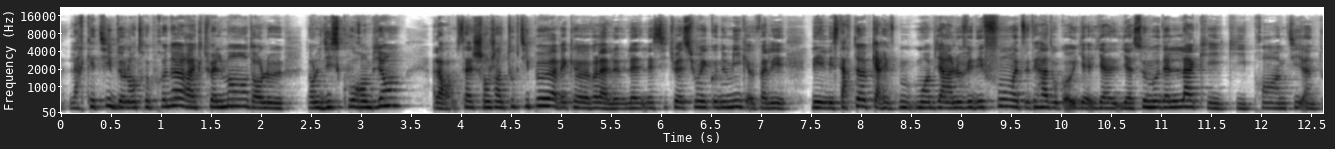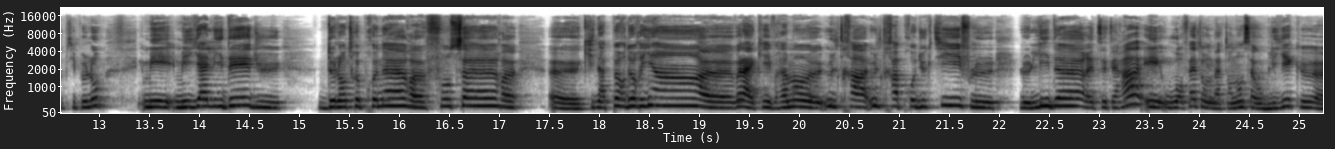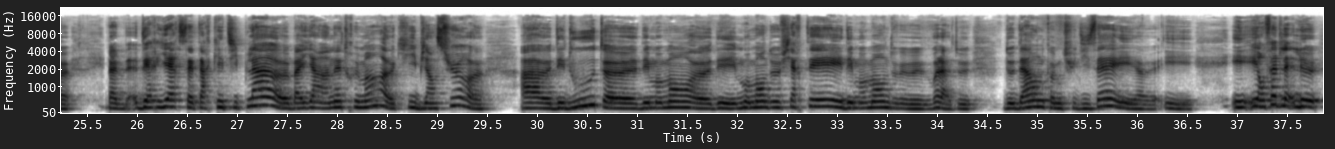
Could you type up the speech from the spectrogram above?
l'archétype de l'entrepreneur actuellement dans le, dans le discours ambiant. Alors, ça change un tout petit peu avec euh, voilà la, situation économique, enfin les, les, startups qui arrivent moins bien à lever des fonds, etc. Donc, il y a, y, y a, ce modèle-là qui, qui prend un, petit, un tout petit peu l'eau. Mais il y a l'idée du de l'entrepreneur euh, fonceur euh, euh, qui n'a peur de rien, euh, voilà, qui est vraiment ultra ultra productif, le, le, leader, etc. Et où en fait on a tendance à oublier que bah, derrière cet archétype-là, euh, bah, il y a un être humain euh, qui, bien sûr, euh, des doutes, des moments, des moments de fierté et des moments de voilà de, de down, comme tu disais. Et, et, et, en fait,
